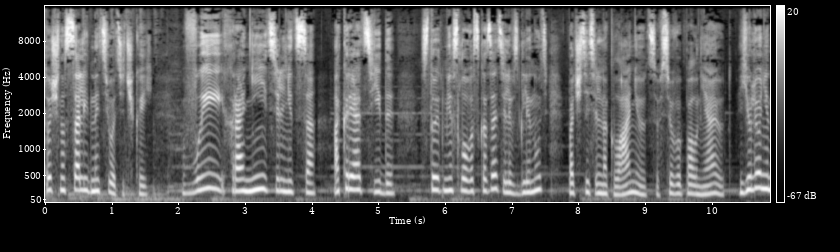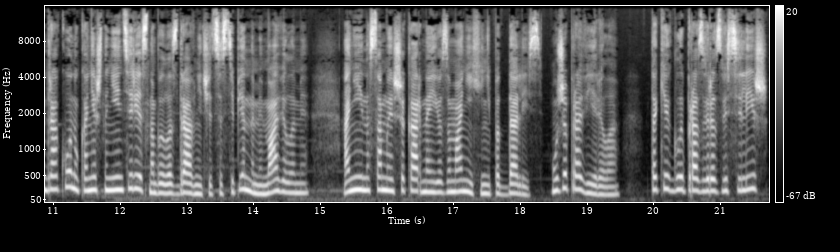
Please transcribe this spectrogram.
Точно с солидной тетечкой. «Вы, хранительница!» А кариатиды? Стоит мне слово сказать или взглянуть, почтительно кланяются, все выполняют. Юлене Дракону, конечно, неинтересно было здравничать со степенными мавилами. Они и на самые шикарные ее заманихи не поддались. Уже проверила. Таких глыб разве развеселишь?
